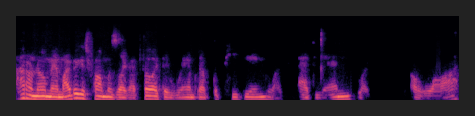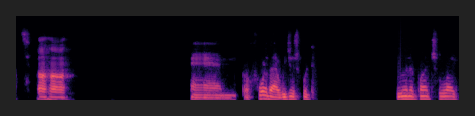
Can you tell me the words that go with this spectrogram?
I don't know, man. My biggest problem was like I felt like they ramped up the peaking like at the end like a lot. Uh huh. And before that, we just were doing a bunch of like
